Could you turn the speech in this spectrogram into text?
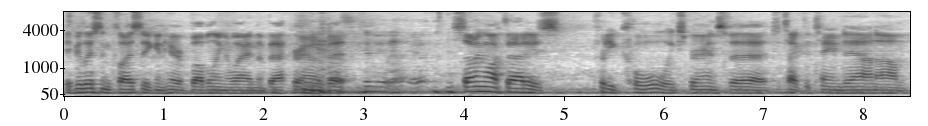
if you listen closely, you can hear it bubbling away in the background. But something like that is pretty cool experience for to take the team down. Um,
